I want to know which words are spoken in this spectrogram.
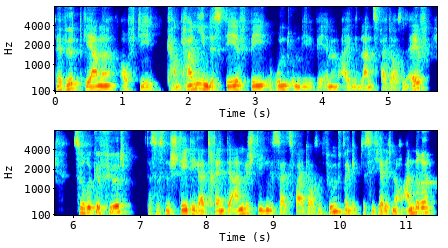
Der wird gerne auf die Kampagnen des DFB rund um die WM im eigenen Land 2011 zurückgeführt. Das ist ein stetiger Trend, der angestiegen ist seit 2005. Da gibt es sicherlich noch andere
